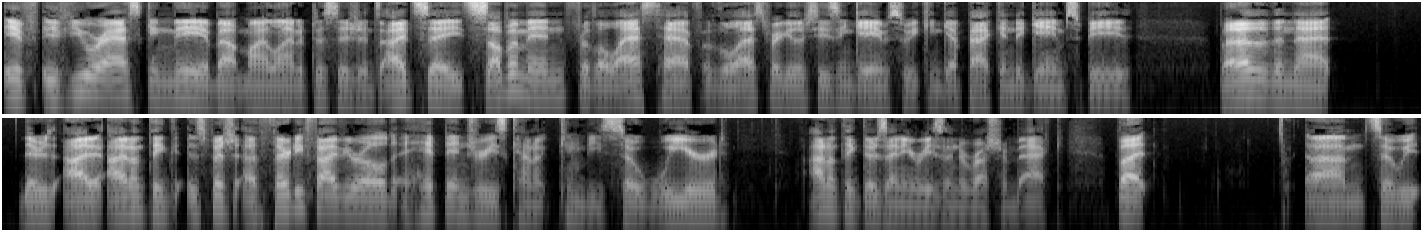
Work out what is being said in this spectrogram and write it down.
if if you were asking me about my lineup decisions, I'd say sub him in for the last half of the last regular season game so he can get back into game speed. But other than that, there's I, I don't think especially a 35 year old a hip injuries kind of can be so weird. I don't think there's any reason to rush him back. But um, so we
